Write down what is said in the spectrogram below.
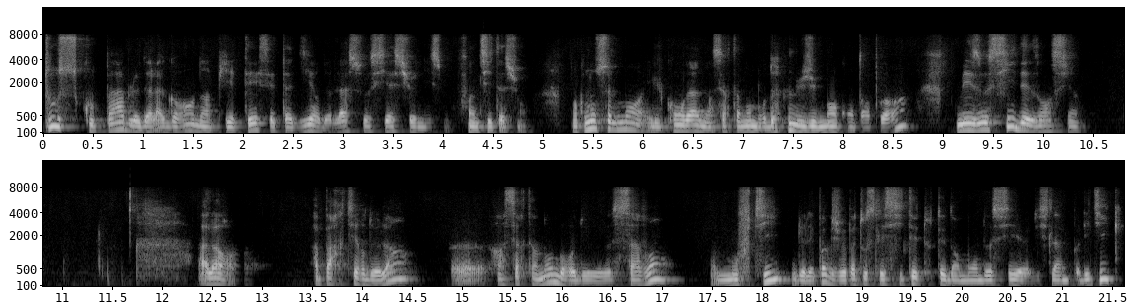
tous coupables de la grande impiété, c'est-à-dire de l'associationnisme. Fin de citation. Donc non seulement il condamne un certain nombre de musulmans contemporains, mais aussi des anciens. Alors, à partir de là, euh, un certain nombre de savants Moufti de l'époque, je ne vais pas tous les citer, tout est dans mon dossier euh, d'islam politique,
